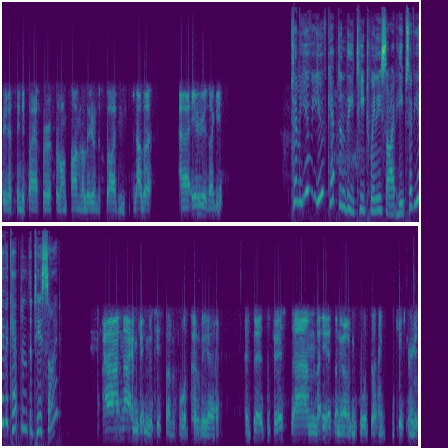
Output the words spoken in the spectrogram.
been a senior player for for a long time and a leader in the side and, and other uh, areas, I guess. Tim, you've you've captained the T20 side heaps. Have you ever captained the Test side? Uh, no, I haven't captained the Test side before, so it'll be a it's it's a first. Um, but yeah, it's something I'm looking forward to. I think Test cricket,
